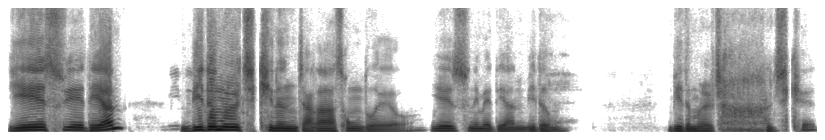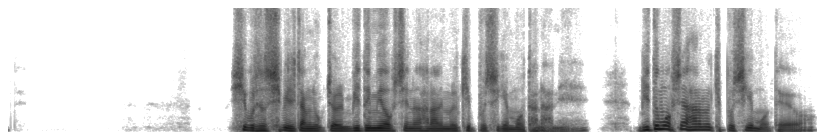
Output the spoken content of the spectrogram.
예수에 대한 믿음을 지키는 자가 성도예요. 예수님에 대한 믿음. 믿음을 잘 지켜야 돼. 히브리서 11장 6절 믿음이 없이는 하나님을 기쁘시게 못하나니 믿음 없이는 하나님을 기쁘시게 못해요.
